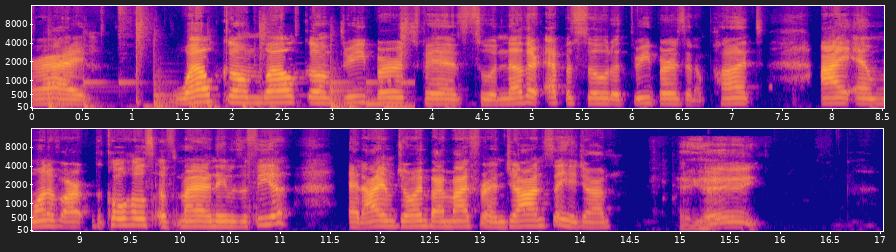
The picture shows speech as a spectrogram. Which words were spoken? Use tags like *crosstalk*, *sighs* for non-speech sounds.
All right. Welcome, welcome, Three Birds fans, to another episode of Three Birds and a Punt. I am one of our the co-hosts of my name is Afia, and I am joined by my friend John. Say hey, John. Hey, hey.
